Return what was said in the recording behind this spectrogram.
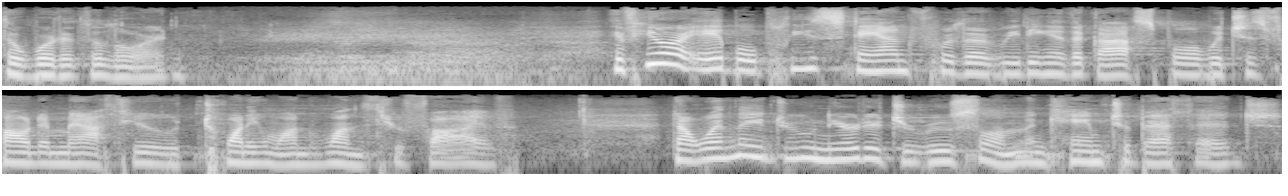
The word of the Lord. If you are able, please stand for the reading of the gospel, which is found in Matthew 21 1 through 5. Now, when they drew near to Jerusalem and came to Bethphage,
